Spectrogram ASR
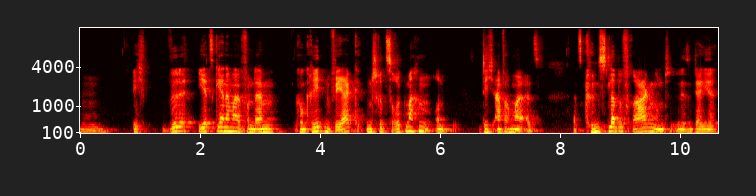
Hm. Ich würde jetzt gerne mal von deinem konkreten Werk einen Schritt zurück machen und dich einfach mal als, als Künstler befragen. Und wir sind ja hier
